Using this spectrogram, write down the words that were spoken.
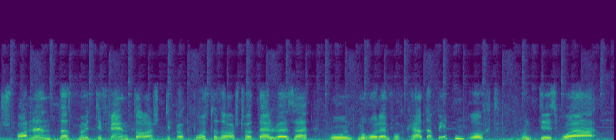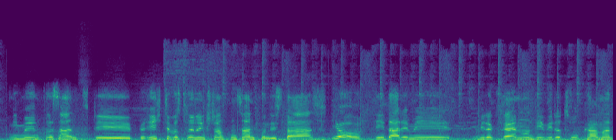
spannend, dass man mit den Freunden tauscht, die Poster tauscht hat teilweise und man hat einfach keine Tapeten gebraucht. Und das war immer interessant. Die Berichte, was drinnen gestanden sind von den Stars, ja, die da ich mich wieder freuen, wenn die wieder zurückkommen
